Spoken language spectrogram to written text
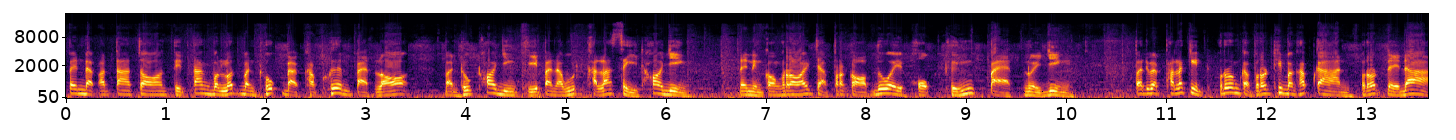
เป็นแบบอัตราจรติดตั้งบนรถบรรทุกแบบขับเคลื่อน 8 ล้อ บรรทุกท่อยิงขีปนาวุธคันละ 4 ท่อยิง ใน 1 กองร้อยจะประกอบด้วย 6 ถึง 8 หน่วยยิง ปฏิบัติภารกิจร่วมกับรถที่บังคับการ รถเรดาร์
